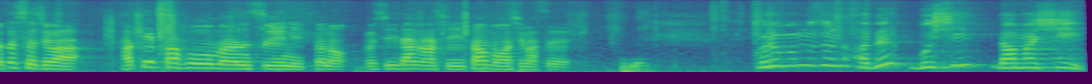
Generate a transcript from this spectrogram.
私たちは縦パフォーマンスユニットの武士魂と申します Grubumuzun adı Bushi Damashi.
